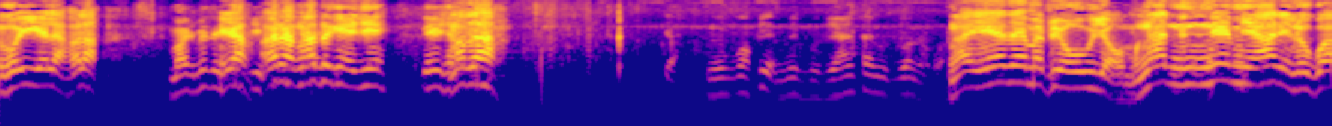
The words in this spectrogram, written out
ကိုကြီးရဲလားဟုတ်လားမမင်းဟေးအဲ့ဒါငါတကယ်ချင်းမသားမ င်းဘာဖြစ်မင်းမပြန်ဆိုင်မပြောတော့ကွာငါရဲသေးမပြောဘူးရောငါနဲ့များနေလို့ကွာ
